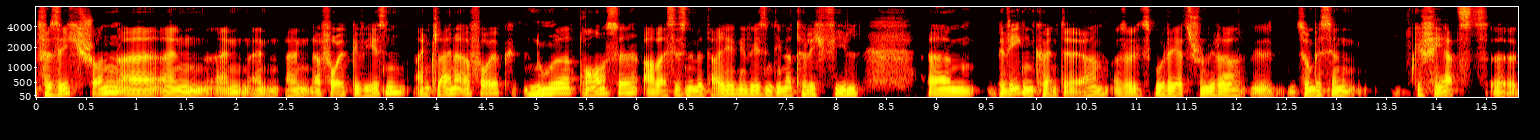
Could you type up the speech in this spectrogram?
für sich schon äh, ein, ein, ein, ein Erfolg gewesen, ein kleiner Erfolg, nur Bronze, aber es ist eine Medaille gewesen, die natürlich viel ähm, bewegen könnte. Ja? Also es wurde jetzt schon wieder äh, so ein bisschen gescherzt, äh,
